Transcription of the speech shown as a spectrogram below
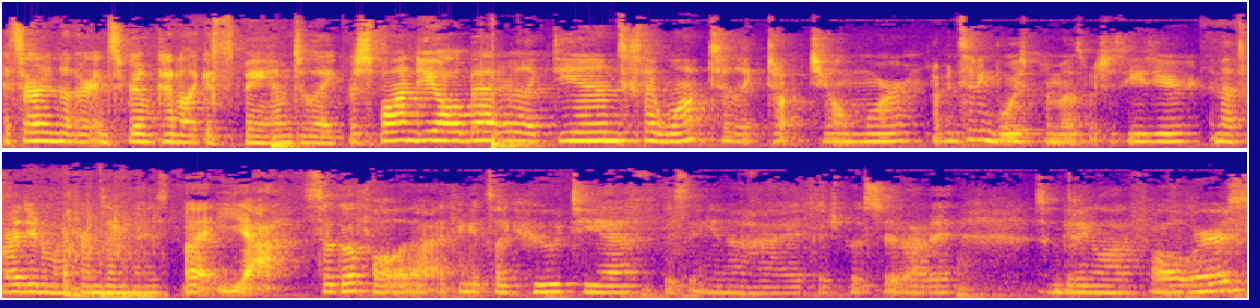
I started another Instagram kind of like a spam to like respond to y'all better, like DMs, because I want to like talk to y'all more. I've been sending voice memos, which is easier, and that's what I do to my friends anyways. But yeah, so go follow that. I think it's like who TF is Anna Heid. Fish posted about it. So I'm getting a lot of followers,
